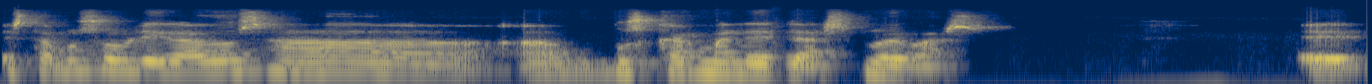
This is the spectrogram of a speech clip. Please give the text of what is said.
estamos obligados a, buscar maneras nuevas. Eh,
